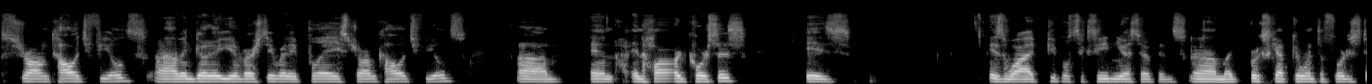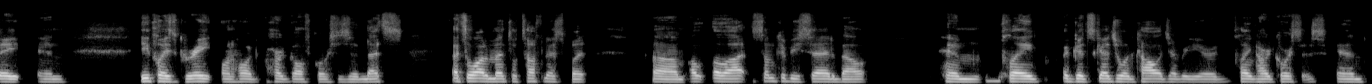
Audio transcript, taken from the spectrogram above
strong college fields um, and go to a university where they play strong college fields um, and in hard courses is is why people succeed in U.S. Opens. Um, like Brooks Koepka went to Florida State, and he plays great on hard hard golf courses, and that's that's a lot of mental toughness. But um, a, a, lot, some could be said about him playing a good schedule in college every year and playing hard courses. And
